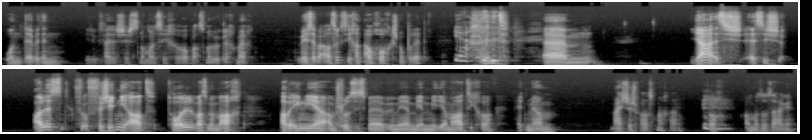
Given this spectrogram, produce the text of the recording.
Und eben dann, wie du gesagt hast, ist es nochmal sicherer, was man wirklich möchte. Mir ist es eben auch so, gewesen, ich habe auch Koch geschnuppert. Ja. Und ähm, ja, es ist, es ist alles auf verschiedene Art toll, was man macht. Aber irgendwie am Schluss ist mir bei mir mir Mediamatiker hat mir am meisten Spaß gemacht. Auch. Doch, kann man so sagen.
